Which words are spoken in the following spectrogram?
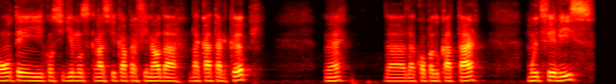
ontem e conseguimos classificar para a final da, da Qatar Cup, né? Da, da Copa do Qatar. Muito feliz.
